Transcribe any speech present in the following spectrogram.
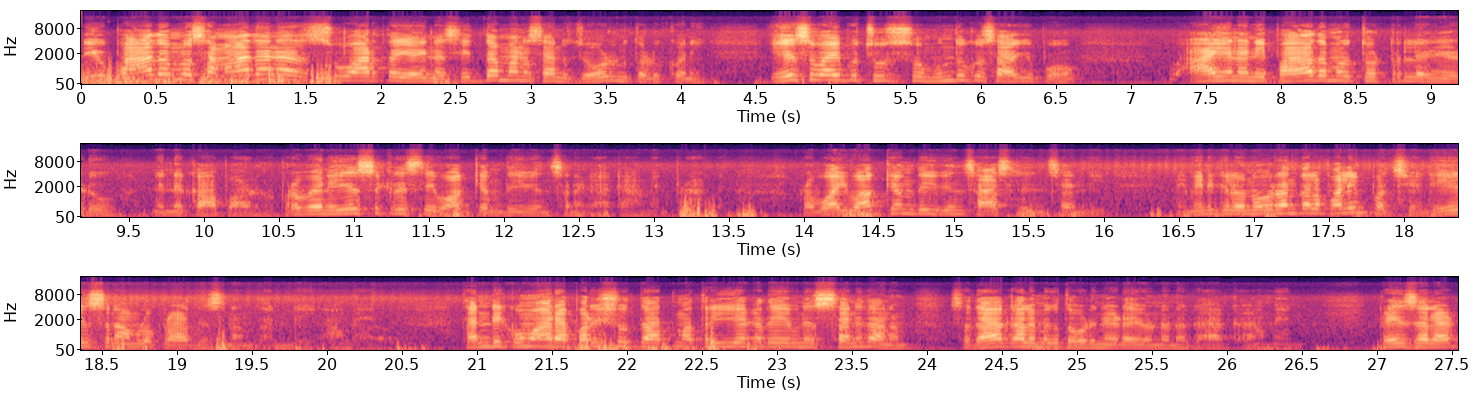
నీవు పాదంలో సమాధాన సువార్త అయిన సిద్ధ మనసాను జోడును తొడుక్కొని ఏసువైపు చూస్తూ ముందుకు సాగిపో. ఆయన నీ పాదములు తొట్టులనేడు నిన్ను కాపాడును. ప్రభు అయిన యేసుక్రీస్తు వాక్యం దీవించనగా ఆమె ప్రార్థన. ప్రభు ఈ వాక్యం దీవించి ఆశ్రయించండి. మీ వెనుకలో నూరంతల ఫలింపచ్చేయండి ఏసునామలో ప్రార్థిస్తున్నాం తండ్రి. తండ్రి కుమార పరిశుద్ధాత్మ త్రియేక దేవుని సన్నిధానం సదాకాలం మీకు తోడు నీడై ఉండను గాక. ఆమెన్. ప్రైజ్ అలాడ్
